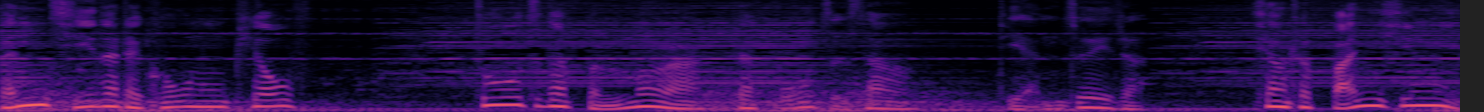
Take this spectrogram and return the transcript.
神奇的在空中漂浮。珠子的粉末在符纸上点缀着，像是繁星一样。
